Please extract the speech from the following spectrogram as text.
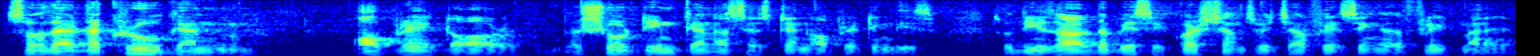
so that the crew can operate or the shore team can assist in operating these. So these are the basic questions which are facing a fleet manager.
